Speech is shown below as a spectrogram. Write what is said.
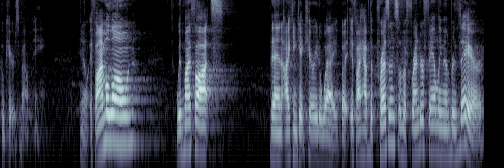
who cares about me. You know, if I'm alone with my thoughts, then I can get carried away. But if I have the presence of a friend or family member there,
